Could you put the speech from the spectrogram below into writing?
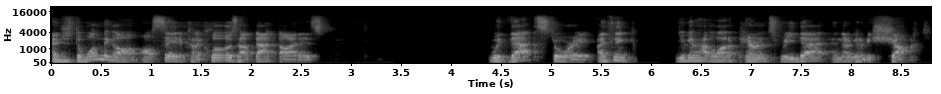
And just the one thing I'll, I'll say to kind of close out that thought is, with that story, I think you're going to have a lot of parents read that and they're going to be shocked.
